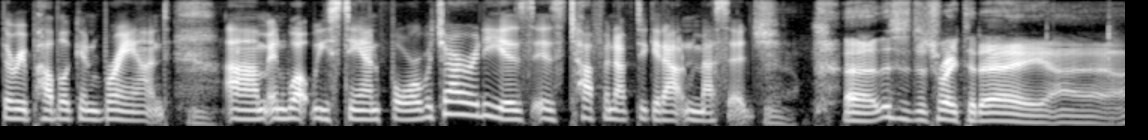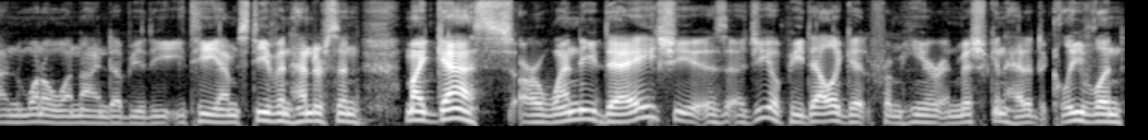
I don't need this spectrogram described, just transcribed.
the Republican brand mm. um, and what we stand for, which already is is tough enough to get out and message. Yeah. Uh, this is Detroit Today uh, on 1019 WDET. I'm Stephen Henderson. My guests are Wendy Day. She is a GOP delegate from here in Michigan, headed to Cleveland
